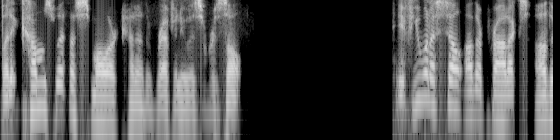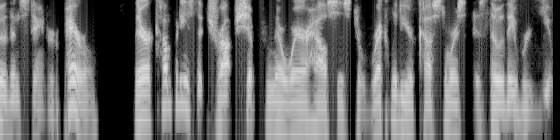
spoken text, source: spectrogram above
But it comes with a smaller cut of the revenue as a result. If you want to sell other products other than standard apparel, there are companies that drop ship from their warehouses directly to your customers as though they were you.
